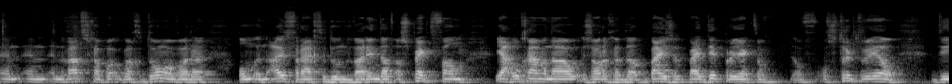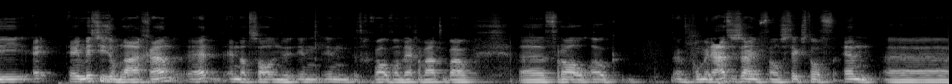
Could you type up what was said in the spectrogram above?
en, en, en de waterschappen ook wel gedwongen worden om een uitvraag te doen waarin dat aspect van ja, hoe gaan we nou zorgen dat bij, bij dit project of, of, structureel die e-, emissies omlaag gaan. Hè, en dat zal in, in, in het geval van weg- en waterbouw uh, vooral ook een combinatie zijn van stikstof en uh,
